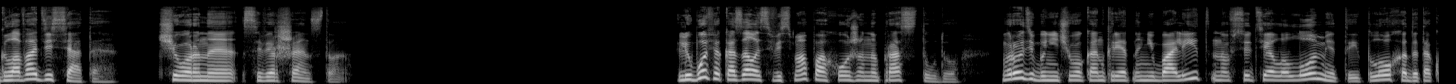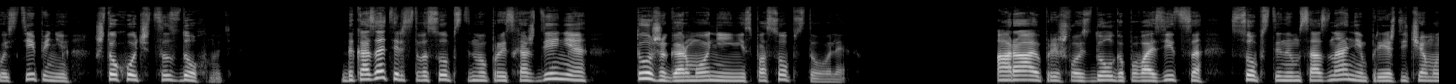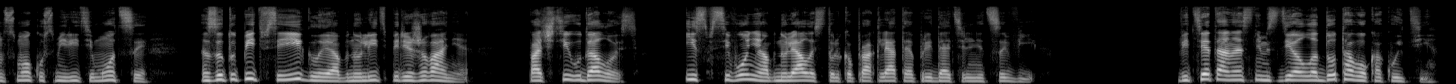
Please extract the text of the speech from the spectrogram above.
Глава десятая. Черное совершенство. Любовь оказалась весьма похожа на простуду. Вроде бы ничего конкретно не болит, но все тело ломит и плохо до такой степени, что хочется сдохнуть. Доказательства собственного происхождения тоже гармонии не способствовали — Араю пришлось долго повозиться с собственным сознанием, прежде чем он смог усмирить эмоции, затупить все иглы и обнулить переживания. Почти удалось. Из всего не обнулялась только проклятая предательница Ви. Ведь это она с ним сделала до того, как уйти.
